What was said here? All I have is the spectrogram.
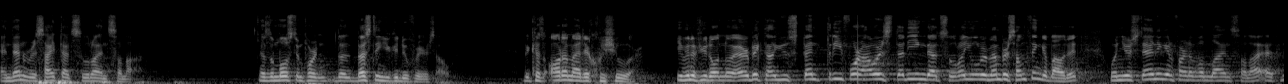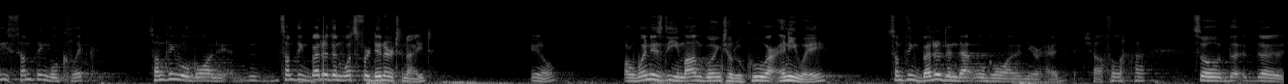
And then recite that surah in salah. That's the most important, the best thing you can do for yourself because automatic khushu'. Even if you don't know Arabic, now you spend three, four hours studying that surah, you'll remember something about it. When you're standing in front of Allah in salah, at least something will click. Something will go on. Something better than what's for dinner tonight. You know? Or when is the Imam going to ruku' anyway? Something better than that will go on in your head, inshallah. So the, the,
